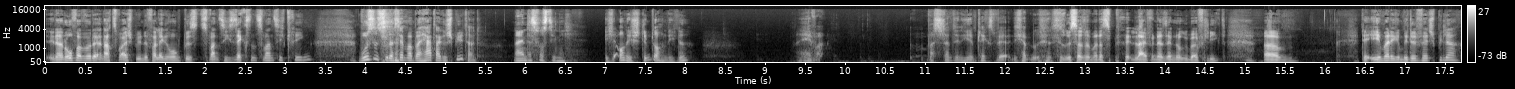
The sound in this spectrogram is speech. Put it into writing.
In Hannover würde er nach zwei Spielen eine Verlängerung bis 2026 kriegen. Wusstest du, dass er mal bei Hertha gespielt hat? Nein, das wusste ich nicht. Ich auch nicht, stimmt auch nicht, ne? Hey, wa was stand denn hier im Text? Ich hab, so ist das, wenn man das live in der Sendung überfliegt. Ähm, der ehemalige Mittelfeldspieler,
